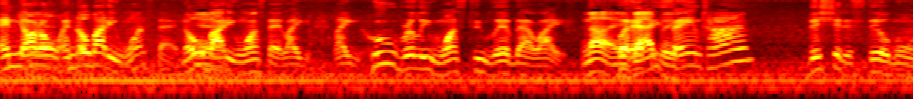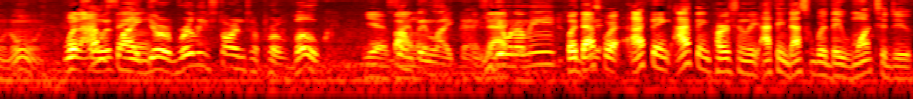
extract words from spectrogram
and y'all Yeah. don't. And nobody wants that. Nobody wants that. Like like who really wants to live that life? nah, But exactly. at the same time, this shit is still going on. What so I'm it's saying- like you're really starting to provoke yeah, something violence. like that. You get what I mean? But that's what I think. I think personally, I think that's what they want to do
